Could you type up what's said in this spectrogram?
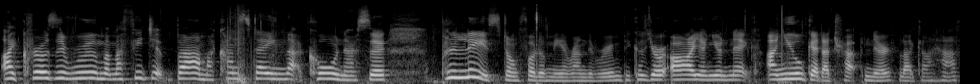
I cross the room. I'm a fidget bum. I can't stay in that corner. So please don't follow me around the room because your eye and your neck, and you'll get a trapped nerve like I have,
